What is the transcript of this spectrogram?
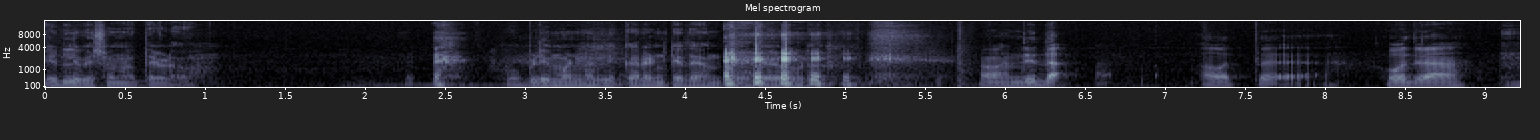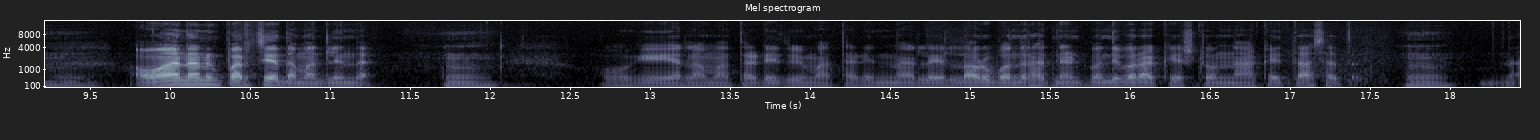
ಇಡ್ಲಿ ವಿಶ್ವನಾಥ್ ಹೇಳೋ. ಹುಬ್ಳಿ ಮಣ್ಣಲ್ಲಿ ಕರೆಂಟ್ ಇದೆ ಅಂತ ಹೇಳ್ಬಿಡು. ಅವ ಅಂದಿದ್ದ. ಅವತ್ತು ಹೋದ್ವಾ? ಅವ ನನಗೆ ಪರಿಚಯ ಇದ್ದ ಮೊದ್ಲಿಂದ. ಹ್ಞೂ ಹೋಗಿ ಎಲ್ಲ ಮಾತಾಡಿದ್ವಿ ಮಾತಾಡಿದ ಮೇಲೆ ಎಲ್ಲರೂ ಬಂದ್ರೆ ಹದಿನೆಂಟು ಮಂದಿ ಬರೋಕೆ ಎಷ್ಟು ಒಂದು ನಾಲ್ಕೈದು ತಾಸು ಆಯ್ತು. ಹ್ಞೂ ನಾ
